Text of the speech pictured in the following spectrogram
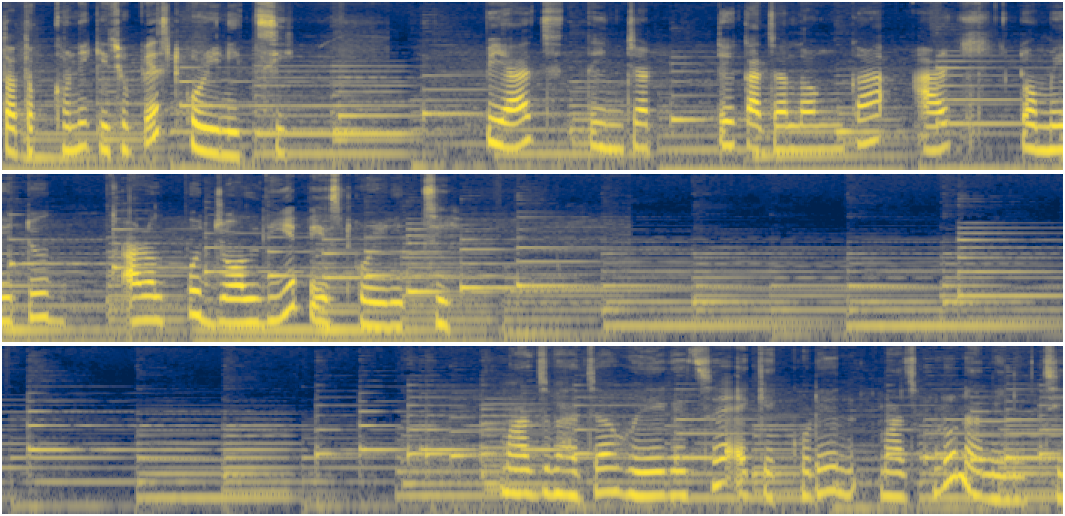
ততক্ষণে কিছু পেস্ট করে নিচ্ছি। পেঁয়াজ, তিন চারটে কাঁচা লঙ্কা আর টমেটো আর অল্প জল দিয়ে পেস্ট করে নিচ্ছি। মাছ ভাজা হয়ে গেছে, এক এক করে মাছগুলো নামিয়ে নিচ্ছি।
